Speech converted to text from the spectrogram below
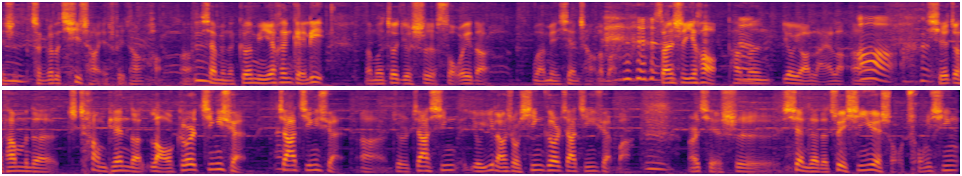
也是嗯整个的气场也是非常好啊。嗯下面的歌迷也很给力，那么这就是所谓的完美现场了吧？三十一号他们又要来了 啊！哦携着他们的唱片的老歌精选嗯加精选啊，就是加新有一两首新歌加精选吧，嗯而且是现在的最新乐手重新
